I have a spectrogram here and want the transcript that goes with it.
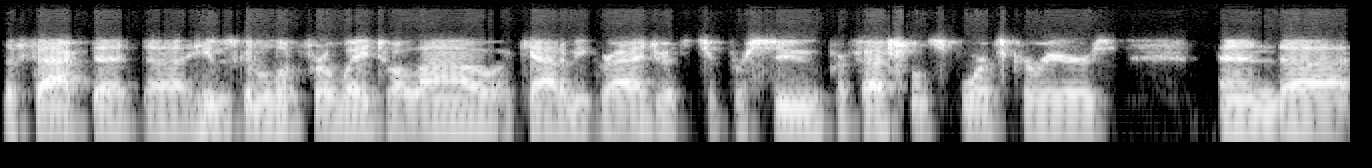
the fact that uh, he was going to look for a way to allow academy graduates to pursue professional sports careers, and uh,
